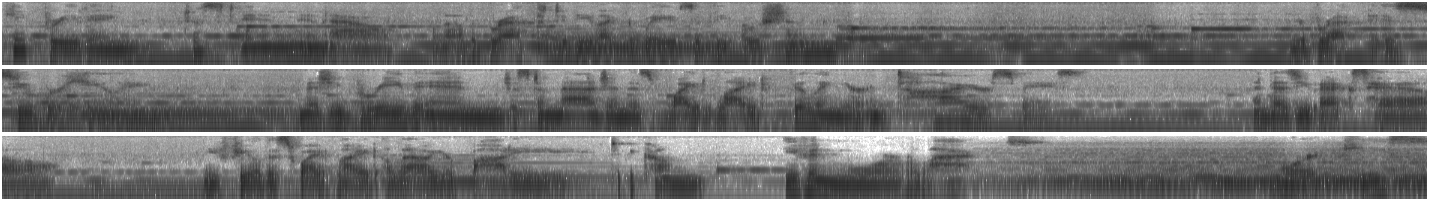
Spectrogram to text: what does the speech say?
Keep breathing just in and out. Allow the breath to be like the waves of the ocean. Your breath is super healing. And as you breathe in, just imagine this white light filling your entire space. And as you exhale, you feel this white light allow your body to become even more relaxed, more at peace,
